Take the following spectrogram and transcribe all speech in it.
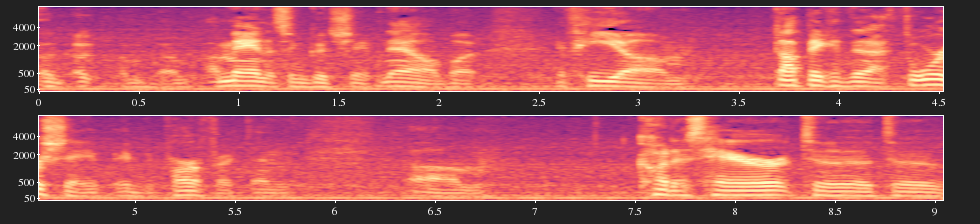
a, a, a, a man that's in good shape now, but if he um, got back into that Thor shape, it'd be perfect. And um, cut his hair to to.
